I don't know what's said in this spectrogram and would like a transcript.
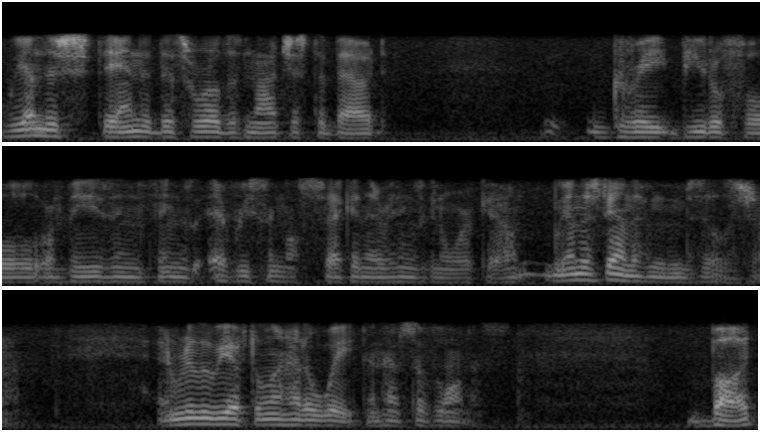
we understand that this world is not just about great, beautiful, amazing things every single second. Everything's going to work out. We understand that from the Mesilas Yesharim, and really we have to learn how to wait and have savlanas. But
